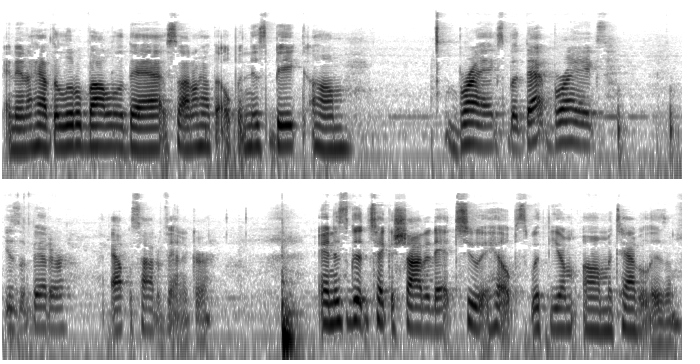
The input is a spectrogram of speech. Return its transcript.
And then I have the little bottle of that, so I don't have to open this big um, Bragg's. But that Bragg's is a better apple cider vinegar. And it's good to take a shot of that too. It helps with your um, metabolism.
